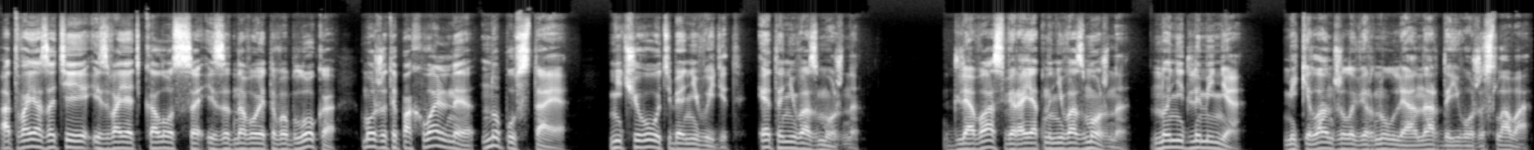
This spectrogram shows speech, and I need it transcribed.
А твоя затея изваять колосса из одного этого блока, может и похвальная, но пустая. Ничего у тебя не выйдет. Это невозможно. Для вас, вероятно, невозможно, но не для меня. Микеланджело вернул Леонардо его же слова.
